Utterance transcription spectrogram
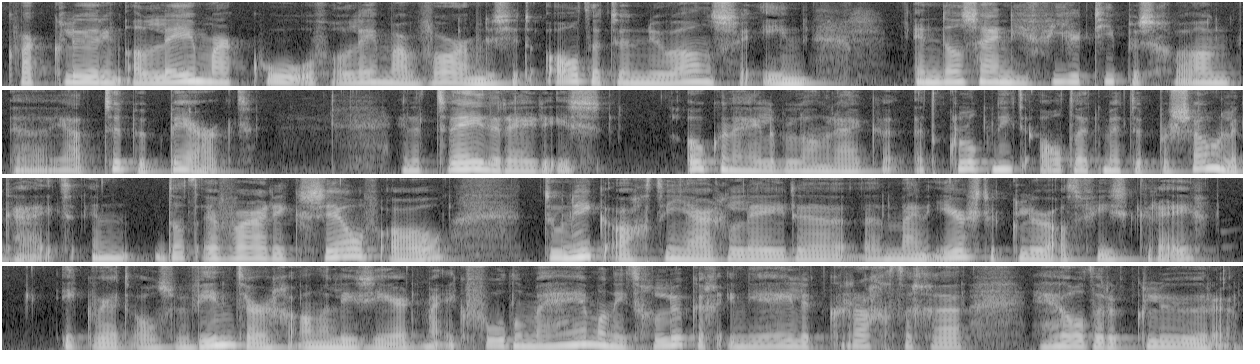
qua kleuring alleen maar koel of alleen maar warm. Er zit altijd een nuance in. En dan zijn die vier types gewoon uh, ja, te beperkt. En de tweede reden is ook een hele belangrijke. Het klopt niet altijd met de persoonlijkheid. En dat ervaarde ik zelf al toen ik 18 jaar geleden uh, mijn eerste kleuradvies kreeg. Ik werd als winter geanalyseerd, maar ik voelde me helemaal niet gelukkig in die hele krachtige, heldere kleuren.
